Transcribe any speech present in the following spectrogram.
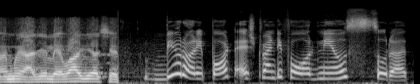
અમે આજે લેવા આવ્યા છે bureau report S twenty four news Surat.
